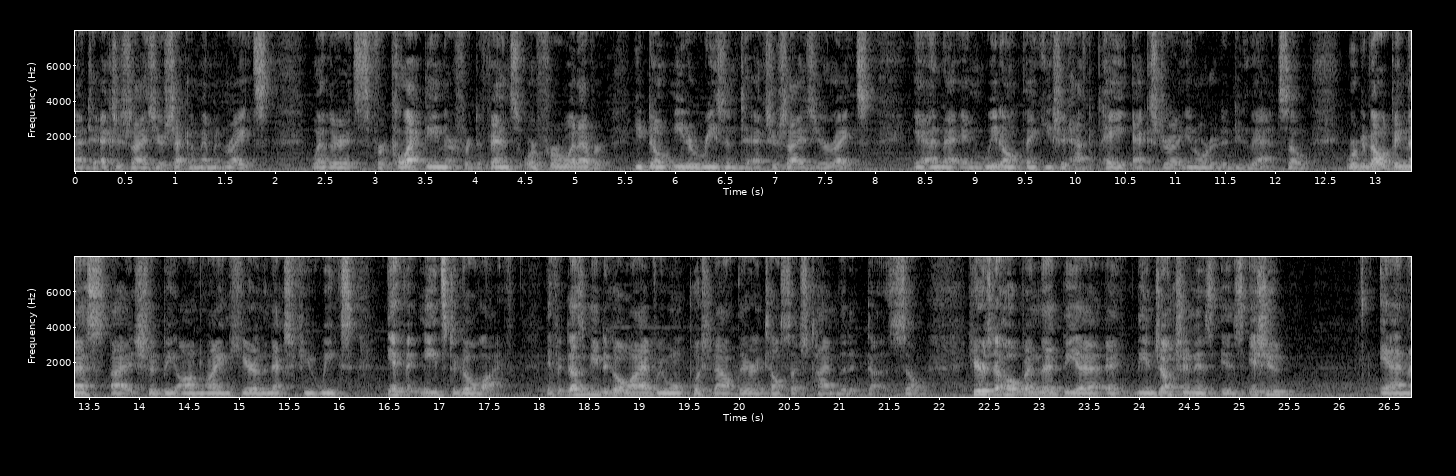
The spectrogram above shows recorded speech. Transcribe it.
uh, to exercise your Second Amendment rights, whether it's for collecting or for defense or for whatever. You don't need a reason to exercise your rights, and uh, and we don't think you should have to pay extra in order to do that. So we're developing this. Uh, it should be online here in the next few weeks if it needs to go live. If it doesn't need to go live, we won't push it out there until such time that it does. So here's to hoping that the uh, uh, the injunction is is issued and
